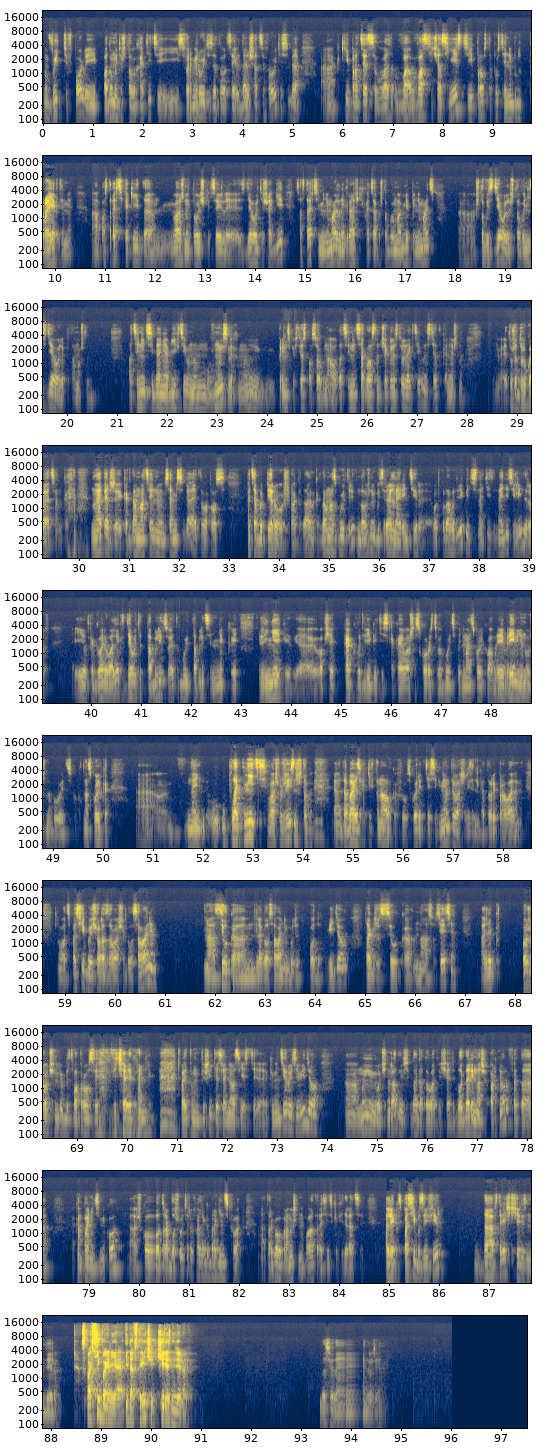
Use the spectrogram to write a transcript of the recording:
ну, выйдите в поле и подумайте, что вы хотите, и сформируйте из этого цель. Дальше оцифруйте себя, а, какие процессы у вас, у вас сейчас есть, и просто пусть они будут проектами. А, поставьте какие-то важные точки, цели, сделайте шаги, составьте минимальные графики хотя бы, чтобы вы могли понимать, что вы сделали, что вы не сделали, потому что оценить себя необъективным в мыслях мы, в принципе, все способны. А вот оценить согласно чек-листу или активности, это, конечно, это уже другая оценка. Но и опять же, когда мы оцениваем сами себя, это вопрос хотя бы первого шага. Да? Когда у нас будет ритм, должны быть реальные ориентиры. Вот куда вы двигаетесь, найдите, найдите лидеров, и вот, как говорил Олег, сделайте таблицу. Это будет таблица некой линейкой э, вообще, как вы двигаетесь, какая ваша скорость, вы будете понимать, сколько вам времени нужно будет, сколько, насколько а, уплотнить вашу жизнь, чтобы э, добавить каких-то навыков и ускорить те сегменты вашей жизни, которые провалены. Вот. Спасибо еще раз за ваше голосование. А, ссылка для голосования будет под видео, также ссылка на соцсети. Олег тоже очень любит вопросы, отвечает на них. Поэтому пишите, если они у вас есть. Э, комментируйте видео. А, мы очень рады и всегда готовы отвечать. Благодарим наших партнеров. Это компания Тимико, а, школа траблшутеров Олега Брагинского, а, торгово-промышленная палата Российской Федерации. Олег, спасибо за эфир. До встречи через неделю. Спасибо, Илья, и до встречи через неделю. До свидания, друзья.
